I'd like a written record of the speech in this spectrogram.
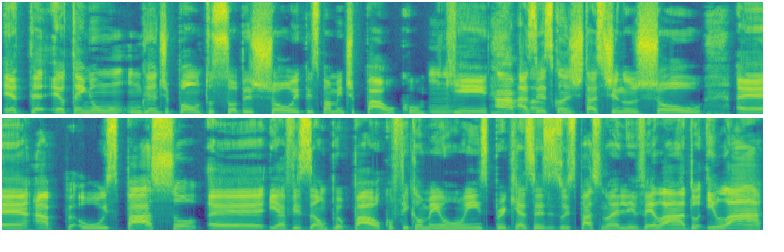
eu, te- eu tenho um, um grande ponto sobre show e principalmente palco. Que Ah, às vezes quando a gente tá assistindo um show, é, a- o espaço é, e a visão pro palco ficam meio ruins, porque às vezes o espaço não é nivelado. E lá,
